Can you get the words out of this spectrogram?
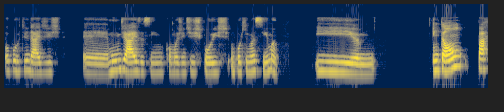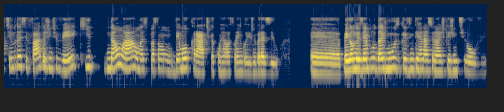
oportunidades é, mundiais, assim, como a gente expôs um pouquinho acima. E então, partindo desse fato, a gente vê que não há uma situação democrática com relação ao inglês no Brasil. É, pegando o exemplo das músicas internacionais que a gente ouve,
